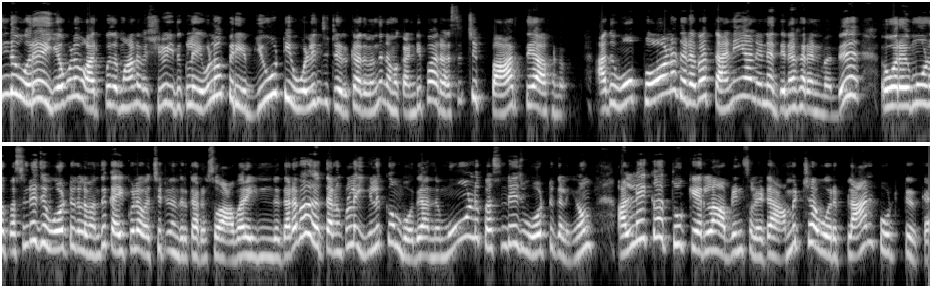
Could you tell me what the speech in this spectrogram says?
இந்த ஒரு எவ்வளவு அற்புதமான விஷயம் இதுக்குள்ள எவ்வளவு பெரிய பியூட்டி ஒளிஞ்சிட்டு இருக்கு அதை வந்து நம்ம கண்டிப்பா ரசிச்சு பார்த்தே ஆகணும். அதுவும் போன தடவை தனியா நின்ன தினகரன் வந்து ஒரு மூணு பர்சன்டேஜ் ஓட்டுகளை வந்து கைக்குள்ள வச்சுட்டு இருந்திருக்காரு. ஸோ அவரை இந்த தடவை தனக்குள்ள இழுக்கும் போது அந்த மூணு பர்சன்டேஜ் ஓட்டுகளையும் அல்லைக்கா தூக்கிடலாம் அப்படின்னு சொல்லிட்டு அமித்ஷா ஒரு பிளான் போட்டுட்டு இருக்க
